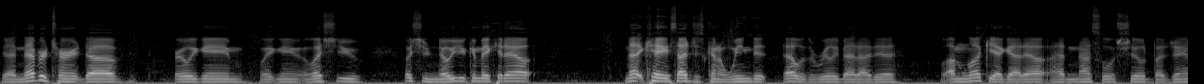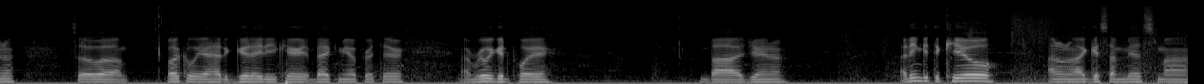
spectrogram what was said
Yeah, never turret dive early game, late game, unless you unless you know you can make it out. In that case, I just kind of winged it. That was a really bad idea. Well, I'm lucky I got out. I had a nice little shield by Janna. So, um, luckily I had a good AD carry that backed me up right there. Um, really good play by Janna. I didn't get the kill. I don't know. I guess I missed my...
